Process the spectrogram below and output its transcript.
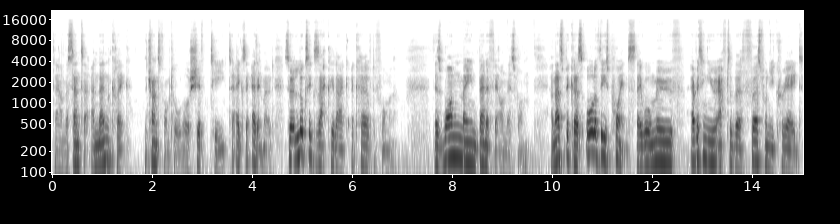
down the center and then click the transform tool or shift T to exit edit mode. So it looks exactly like a curve deformer. There's one main benefit on this one, and that's because all of these points, they will move everything you, after the first one you create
